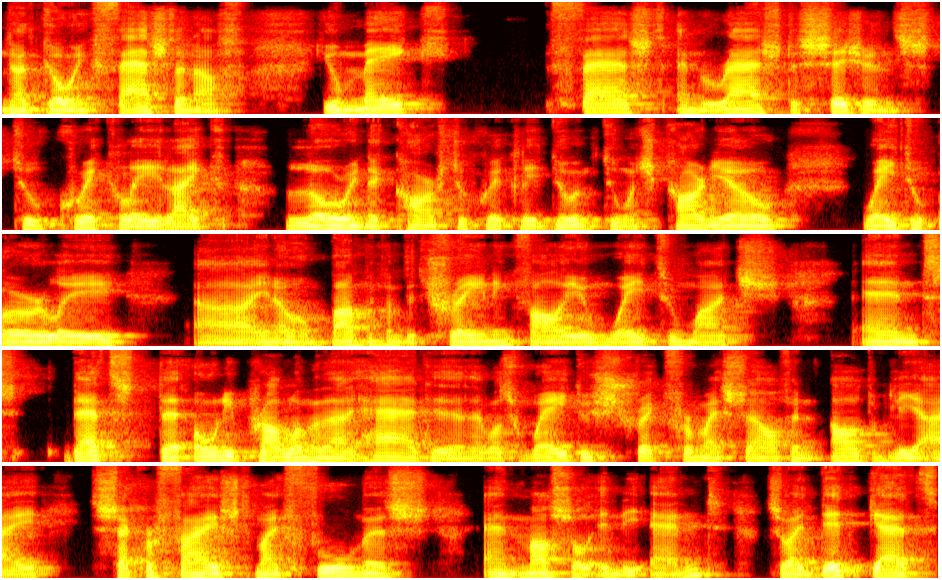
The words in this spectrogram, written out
not going fast enough you make fast and rash decisions too quickly, like lowering the carbs too quickly, doing too much cardio way too early, uh, you know, bumping up the training volume way too much. And that's the only problem that I had. That I was way too strict for myself, and ultimately I sacrificed my fullness and muscle in the end. So I did get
